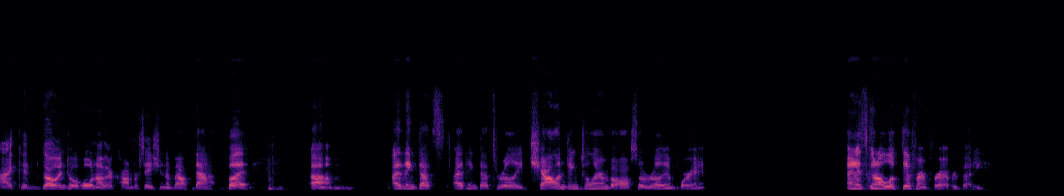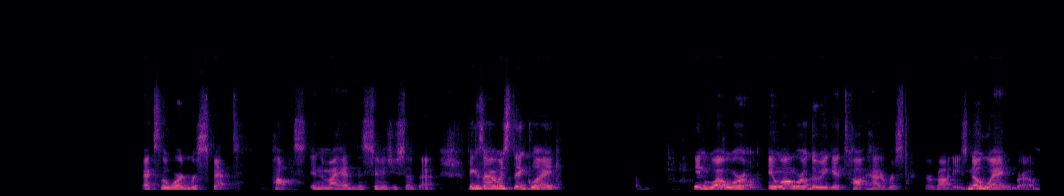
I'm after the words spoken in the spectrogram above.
i could go into a whole nother conversation about that but um, I think that's I think that's really challenging to learn, but also really important. And it's going to look different for everybody. Bex, the word respect popped into my head as soon as you said that, because I always think like, in what world? In what world do we get taught how to respect our bodies? No way, bro.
